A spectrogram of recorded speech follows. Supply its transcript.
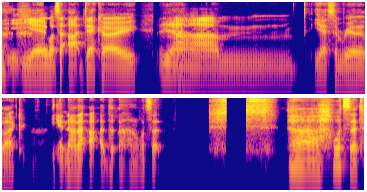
yeah, what's that Art Deco? yeah Um, yeah, some really like yeah. No, that uh, uh, uh, what's that? Uh, what's that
